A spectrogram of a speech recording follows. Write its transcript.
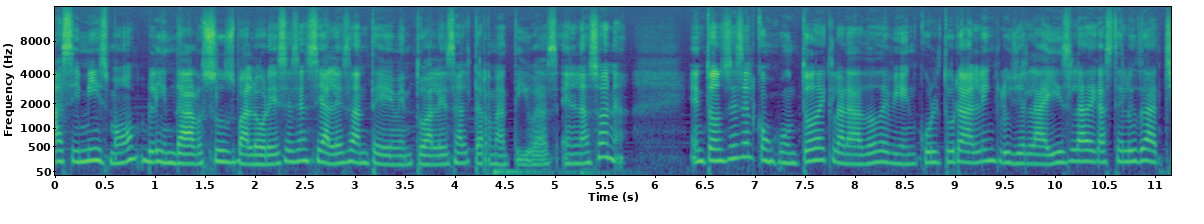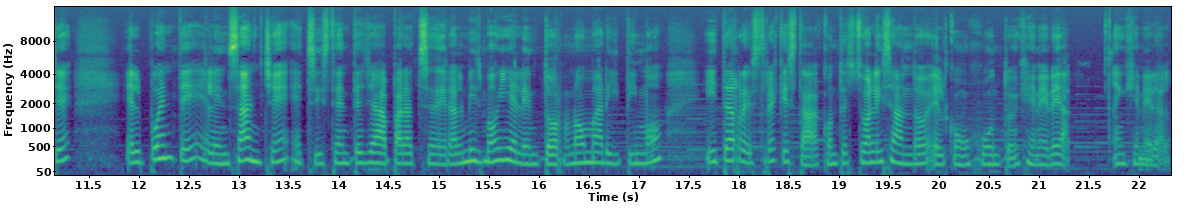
asimismo blindar sus valores esenciales ante eventuales alternativas en la zona. Entonces el conjunto declarado de bien cultural incluye la isla de Gasteludache, el puente, el ensanche existente ya para acceder al mismo y el entorno marítimo y terrestre que está contextualizando el conjunto en general. En general.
